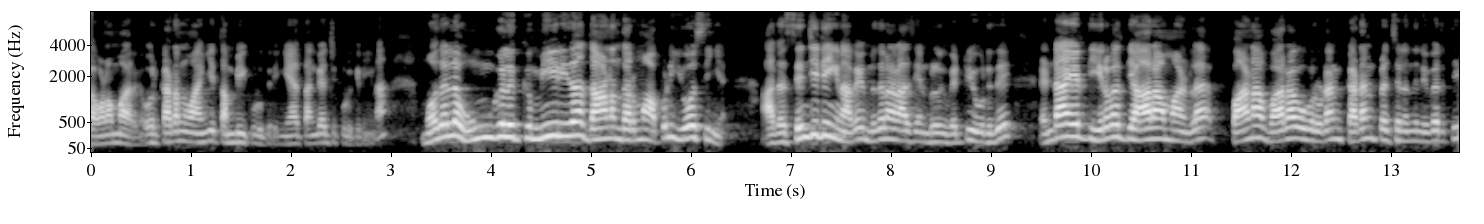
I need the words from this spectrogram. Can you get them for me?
கவனமாக இருங்க. ஒரு கடன் வாங்கி தம்பி கொடுக்குறீங்க தங்கச்சி கொடுக்குறீங்கன்னா முதல்ல உங்களுக்கு மீறி தான் தானம் தர்மம் அப்படின்னு யோசிங்க. அதை செஞ்சிட்டிங்கனாவே மிதன ராசி என்பதுக்கு வெற்றி உறுது. ரெண்டாயிரத்தி இருபத்தி ஆறாம் ஆண்டில் பண வரவுகளுடன் கடன் பிரச்சனையிலிருந்து நிவர்த்தி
